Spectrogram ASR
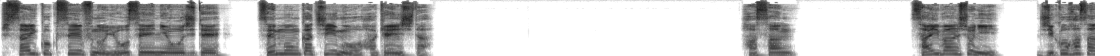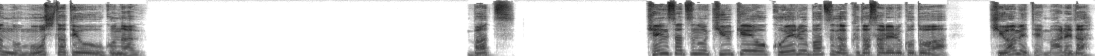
被災国政府の要請に応じて、専門家チームを派遣した。破産。裁判所に自己破産の申し立てを行う。罰。検察の求刑を超える罰が下されることは極めて稀だ。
